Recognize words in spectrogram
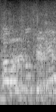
market.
